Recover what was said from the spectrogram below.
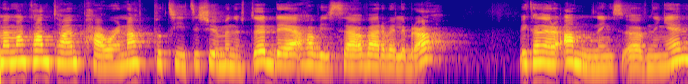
men man kan ta en powernap på 10-20 minutter. Det har vist seg å være veldig bra. Vi kan gjøre andningsøvninger,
